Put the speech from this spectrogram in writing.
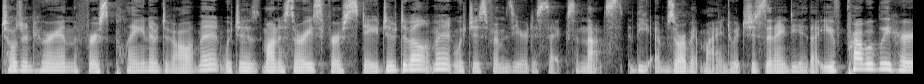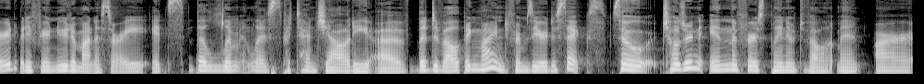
children who are in the first plane of development, which is Montessori's first stage of development, which is from zero to six. And that's the absorbent mind, which is an idea that you've probably heard. But if you're new to Montessori, it's the limitless potentiality of the developing mind from zero to six. So children in the first plane of development are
